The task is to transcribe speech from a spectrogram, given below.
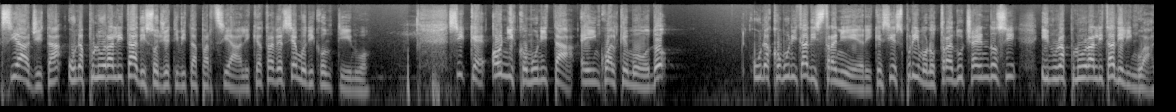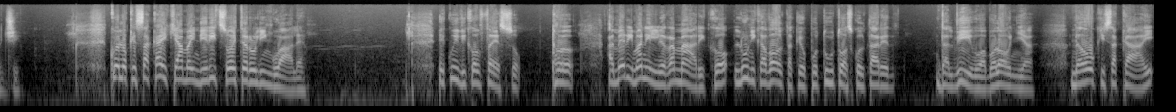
si agita una pluralità di soggettività parziali che attraversiamo di continuo, sicché ogni comunità è in qualche modo una comunità di stranieri che si esprimono traducendosi in una pluralità di linguaggi. Quello che Sakai chiama indirizzo eterolinguale. E qui vi confesso, a me rimane il rammarico, l'unica volta che ho potuto ascoltare dal vivo a Bologna Naoki Sakai,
